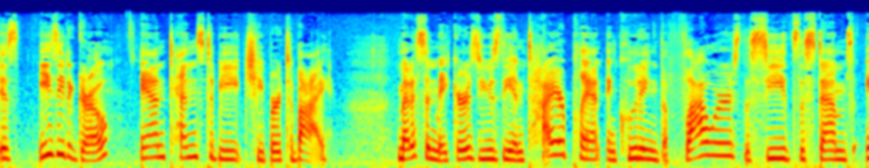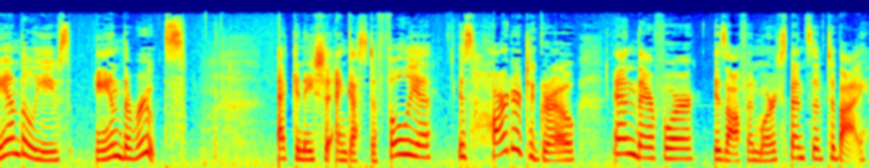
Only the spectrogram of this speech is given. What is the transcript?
is easy to grow and tends to be cheaper to buy. Medicine makers use the entire plant, including the flowers, the seeds, the stems, and the leaves, and the roots. Echinacea angustifolia is harder to grow and therefore is often more expensive to buy.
